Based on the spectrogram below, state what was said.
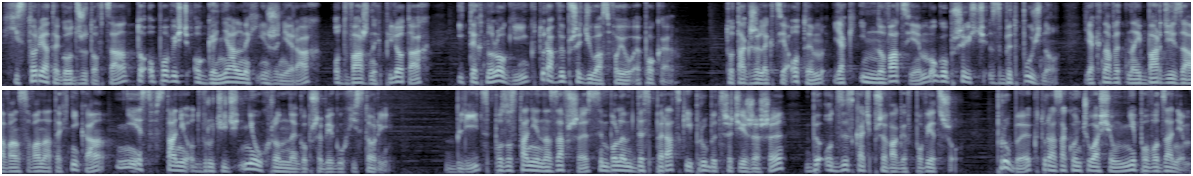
Historia tego odrzutowca to opowieść o genialnych inżynierach, odważnych pilotach i technologii, która wyprzedziła swoją epokę. To także lekcja o tym, jak innowacje mogą przyjść zbyt późno, jak nawet najbardziej zaawansowana technika nie jest w stanie odwrócić nieuchronnego przebiegu historii. Blitz pozostanie na zawsze symbolem desperackiej próby III Rzeszy, by odzyskać przewagę w powietrzu. Próby, która zakończyła się niepowodzeniem,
